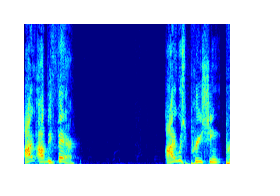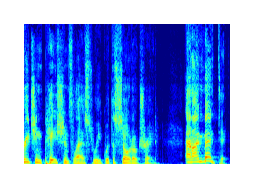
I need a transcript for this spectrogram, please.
I, I'll be fair. I was preaching preaching patience last week with the Soto trade, and I meant it.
